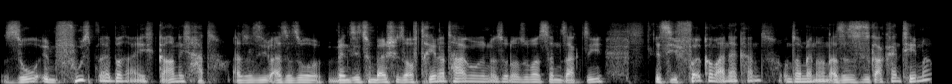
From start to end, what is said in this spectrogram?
so im Fußballbereich gar nicht hat. Also sie, also so, wenn sie zum Beispiel so auf Trainertagungen ist oder sowas, dann sagt sie, ist sie vollkommen anerkannt unter Männern. Also es ist gar kein Thema,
